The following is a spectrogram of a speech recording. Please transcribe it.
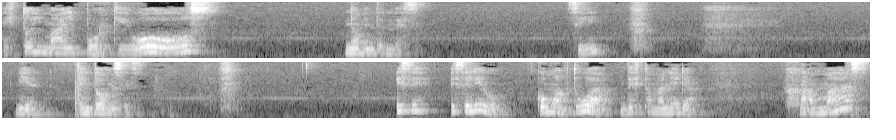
estoy mal porque vos no me entendés. ¿Sí? Bien, entonces, ese es el ego. ¿Cómo actúa de esta manera? Jamás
